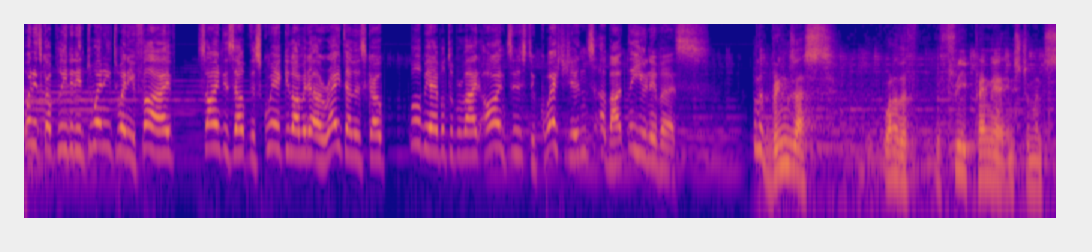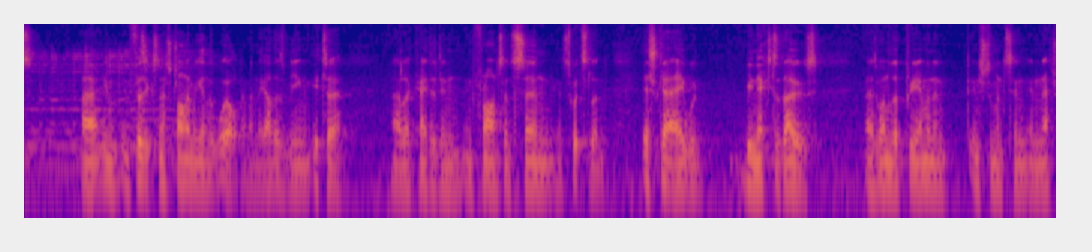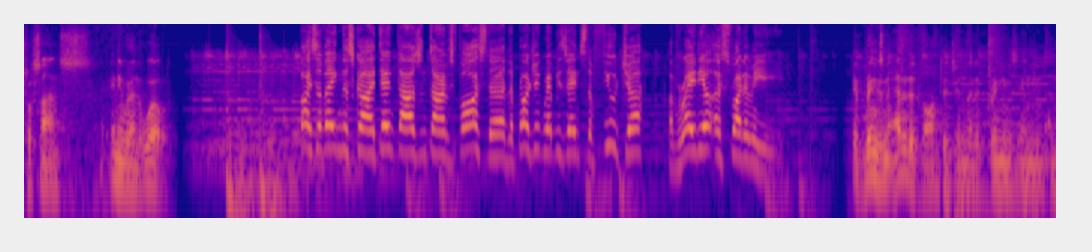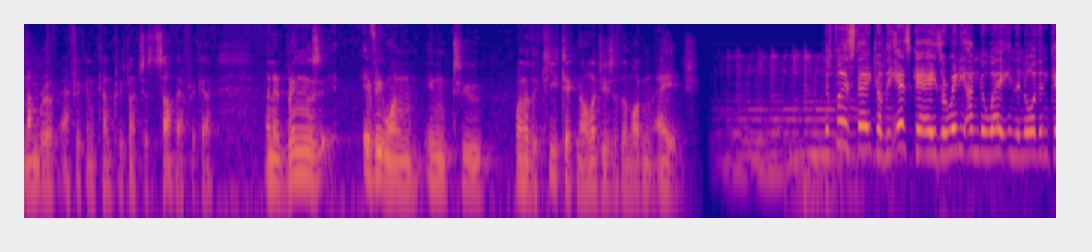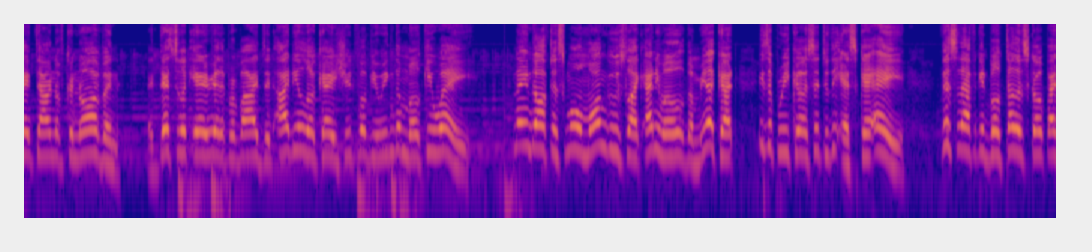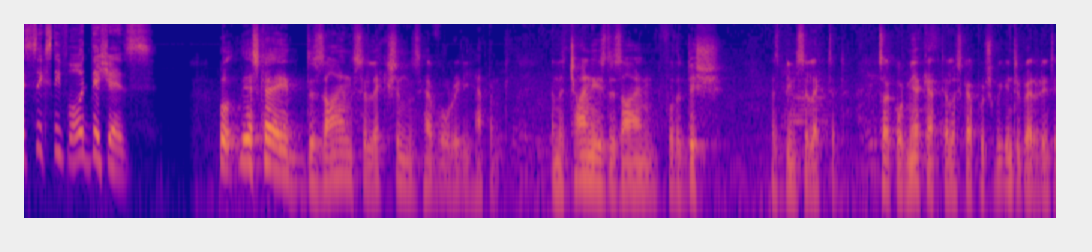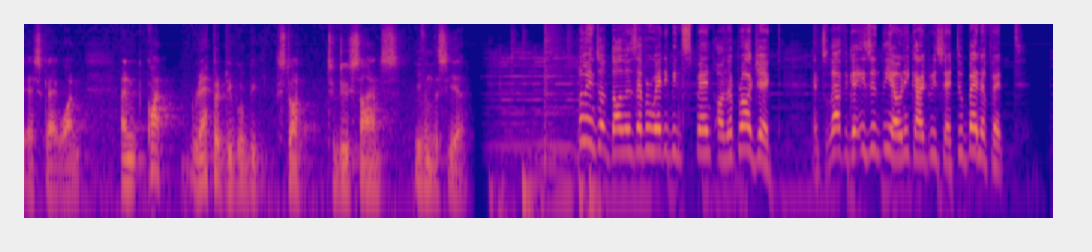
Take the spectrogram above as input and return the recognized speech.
When it's completed in 2025, scientists hope the Square Kilometre Array telescope will be able to provide answers to questions about the universe. Well, it brings us one of the, the three premier instruments uh, in, in, physics and astronomy in the world. I mean, the others being ITER, uh, located in, in France, and CERN in Switzerland. SKA would be next to those as one of the preeminent instruments in, in natural science anywhere in the world. By surveying the sky 10,000 times faster, the project represents the future of radio astronomy. It brings an added advantage in that it brings in a number of African countries, not just South Africa, and it brings everyone into one of the key technologies of the modern age. The first stage of the SKA is already underway in the northern Cape town of Carnarvon, a desolate area that provides an ideal location for viewing the Milky Way. Named after a small mongoose-like animal, the meerkat is a precursor to the SKA. This South African-built telescope has 64 dishes. Well, the SKA design selections have already happened, and the Chinese design for the dish has been selected. So-called Meerkat telescope, which will be integrated into SK1, and quite rapidly will be start to do science even this year. Millions of dollars have already been spent on the project, and South Africa isn't the only country set to benefit.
